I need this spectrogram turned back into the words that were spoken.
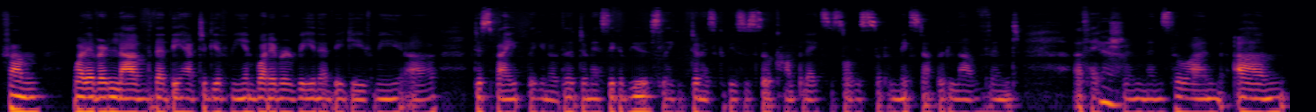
from whatever love that they had to give me in whatever way that they gave me. Uh, despite the you know the domestic abuse. Like domestic abuse is so complex. It's always sort of mixed up with love and affection yeah. and so on. Um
